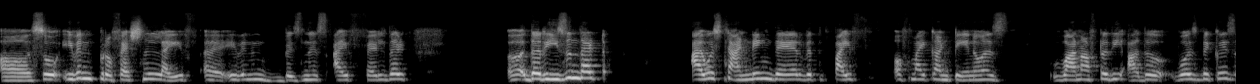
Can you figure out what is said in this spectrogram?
Uh, so even professional life, even in business, I felt that the reason that I was standing there with five of my containers one after the other was because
